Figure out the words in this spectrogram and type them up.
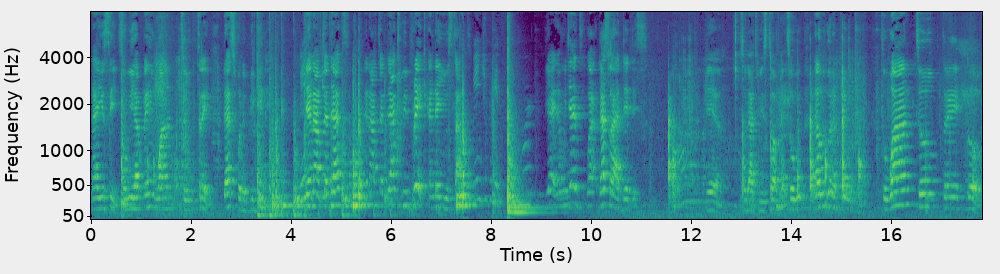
Now you see, so we are playing one, two, three. That's for the beginning. Then after that, then after that we break and then you start. Didn't you forget the part? Yeah, then we just, well, that's why I did this. Yeah, so that we stop it. So we, now we're going to play with you. So one, two, three, go.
